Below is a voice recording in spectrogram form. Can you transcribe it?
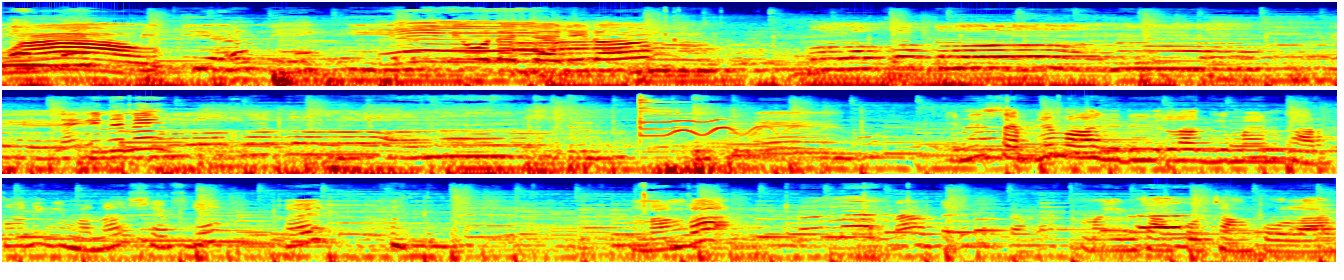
Wow. Wow. Udah jadi dong. Neng ini Neng. Eh, Ini chefnya malah jadi lagi main kartu. Ini gimana chefnya? Hai. Menang nggak? Tadi pertama. Main cangkul-cangkulan.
